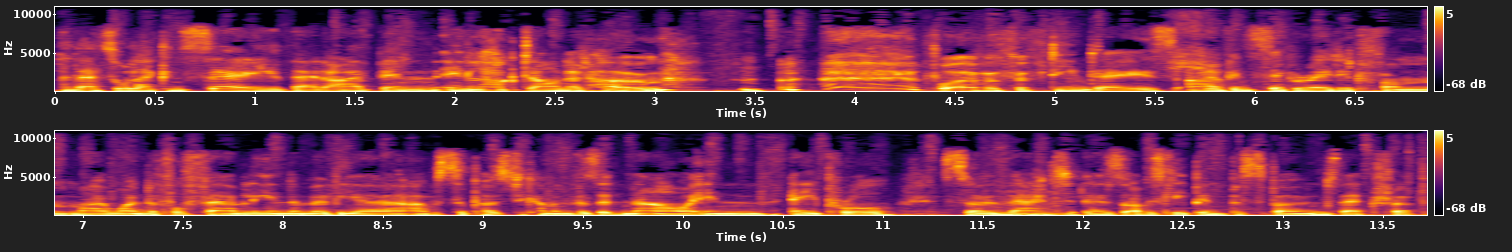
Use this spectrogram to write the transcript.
that's all I can say. That I've been in lockdown at home. for over 15 days. Sure. I've been separated from my wonderful family in Namibia. I was supposed to come and visit now in April, so mm. that has obviously been postponed, that trip.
